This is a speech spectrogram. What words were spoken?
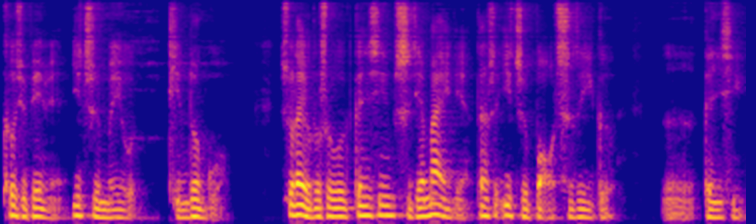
科学边缘一直没有停顿过，虽然有的时候更新时间慢一点，但是一直保持着一个呃更新。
